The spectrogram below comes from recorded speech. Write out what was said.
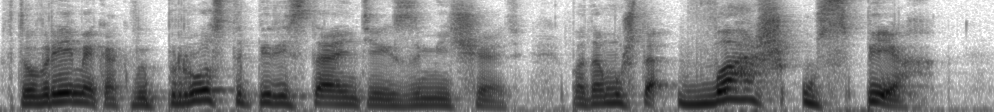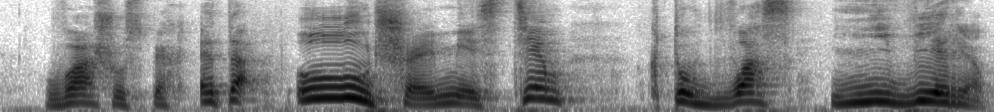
В то время как вы просто перестанете их замечать. Потому что ваш успех, ваш успех – это лучшая месть тем, кто в вас не верил.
